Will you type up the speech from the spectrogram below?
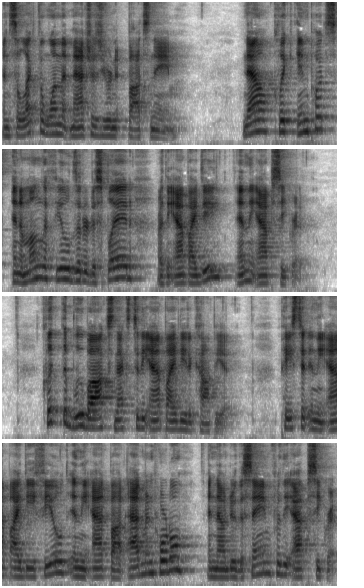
and select the one that matches your bot's name. Now click Inputs, and among the fields that are displayed are the app ID and the app secret. Click the blue box next to the app ID to copy it paste it in the app ID field in the AtBot admin portal, and now do the same for the app secret.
